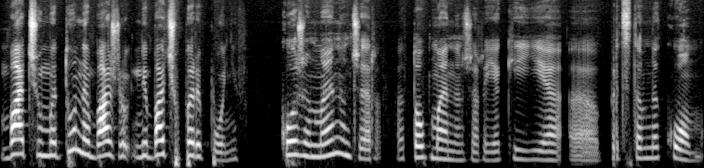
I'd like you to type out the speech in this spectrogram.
бачу мету, не бачу, не бачу перепонів. Кожен менеджер, топ-менеджер, який є е, представником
